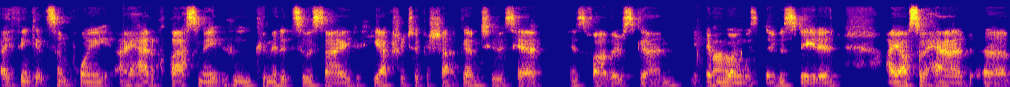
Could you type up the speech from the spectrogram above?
I think at some point I had a classmate who committed suicide. He actually took a shotgun to his head, his father's gun. Everyone was devastated. I also had a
